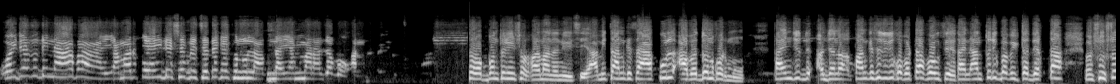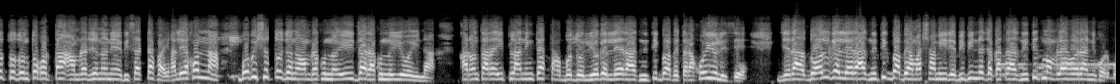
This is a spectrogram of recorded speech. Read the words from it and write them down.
ওইটা যদি না পাই, আমার এই দেশে বেঁচে থেকে কোনো লাভ নাই, আমি মারা যাব ওখানে অভ্যন্তরীণ সরকার মানানো হয়েছে আমি কাছে আকুল আবেদন করব তাই যদি কাছে যদি খবরটা পৌঁছে, তাই আন্তরিকভাবে এটা দেখতা সুষ্ঠু তদন্ত করতা আমরা যেন নিয়ে বিচারটা পাই। খালি এখন না যেন আমরা কোনো এই দ্বারা কোনো ইয়ে না। কারণ তারা এই প্ল্যানিংটা থাকব দলীয় গেলে রাজনৈতিক ভাবে তারা কই লিছে যে দল গেলে রাজনৈতিক ভাবে আমার স্বামীরে বিভিন্ন জায়গাতে রাজনীতিক মামলায় হয়রানি করব।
